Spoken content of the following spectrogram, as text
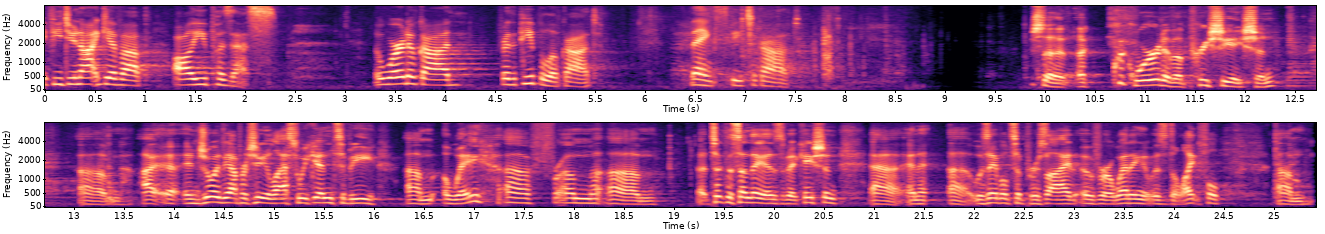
if you do not give up all you possess. The word of God for the people of God. Thanks be to God. Just a, a quick word of appreciation. Um, I uh, enjoyed the opportunity last weekend to be um, away uh, from. Um, uh, took the Sunday as a vacation uh, and uh, was able to preside over a wedding. It was delightful. Um,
